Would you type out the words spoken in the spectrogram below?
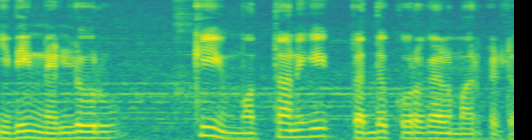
ఇది నెల్లూరుకి మొత్తానికి పెద్ద కూరగాయల మార్కెట్.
